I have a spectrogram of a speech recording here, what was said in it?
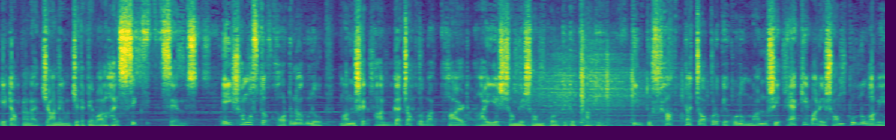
এটা আপনারা জানেন, যেটাকে বলা হয় সিক্স সেন্স এই সমস্ত ঘটনাগুলো মানুষের আজ্ঞা চক্র বা থার্ড আইয়ের সঙ্গে সম্পর্কিত থাকে। কিন্তু সাতটা চক্রকে কোনো মানুষই একেবারে সম্পূর্ণভাবে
